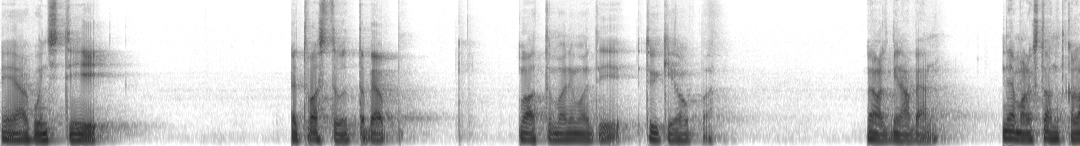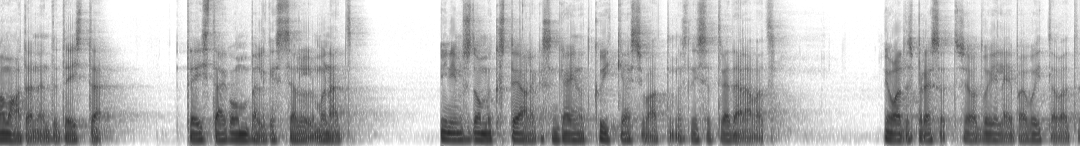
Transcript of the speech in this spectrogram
ja kunsti, et vastu võtta, peab vaatama niimoodi tükikaupa. vähemalt mina pean. ja ma oleks tahtnud ka lamada nende teiste, teiste kombel, kes seal mõned inimesed hommikust peale, kes on käinud kõiki asju vaatamas, lihtsalt vedelevad. joovad espressot, söövad võileiba ja võitlevad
